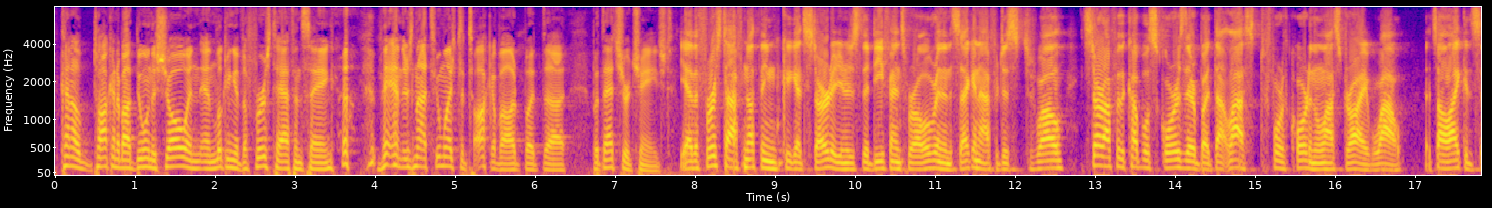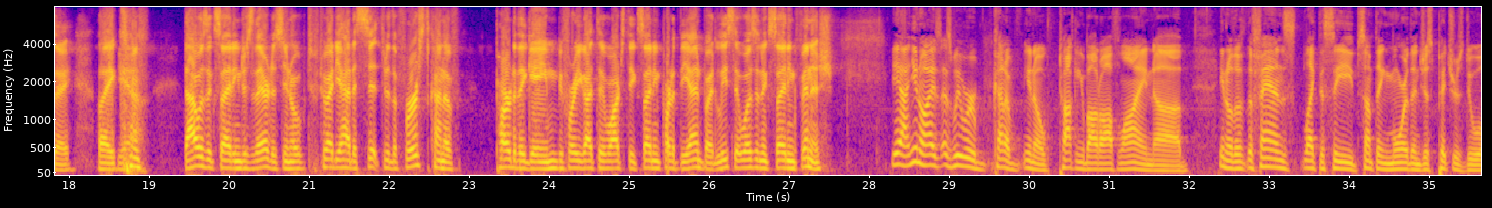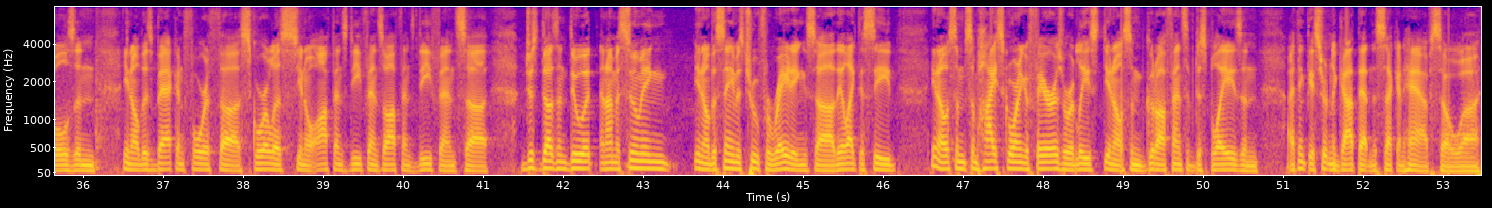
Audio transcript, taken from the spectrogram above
kind of talking about doing the show and, and looking at the first half and saying, "Man, there's not too much to talk about." But uh, but that sure changed. Yeah, the first half, nothing could get started. You know, just the defense were all over, and then the second half, it just well, it started off with a couple of scores there, but that last fourth quarter and the last drive, wow, that's all I could say. Like Yeah. that was exciting, just there. Just you know, too bad you had to sit through the first kind of part of the game before you got to watch the exciting part at the end. But at least it was an exciting finish. Yeah, and you know, as, as we were kind of you know talking about offline, uh, you know, the the fans like to see something more than just pitchers duels and you know this back and forth uh, scoreless, you know, offense defense offense defense uh, just doesn't do it. And I'm assuming you know the same is true for ratings. Uh, they like to see. You know some some high scoring affairs, or at least you know some good offensive displays, and I think they certainly got that in the second half. So uh,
